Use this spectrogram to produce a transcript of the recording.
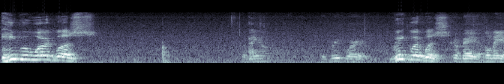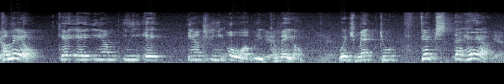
The Hebrew word was Cameo. The Greek word, Greek word was kameo. Cameo. Cameo, K-A-M-E-A, M-E-O, I believe, Yeah. cameo, which meant to fix the hair. Yes.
